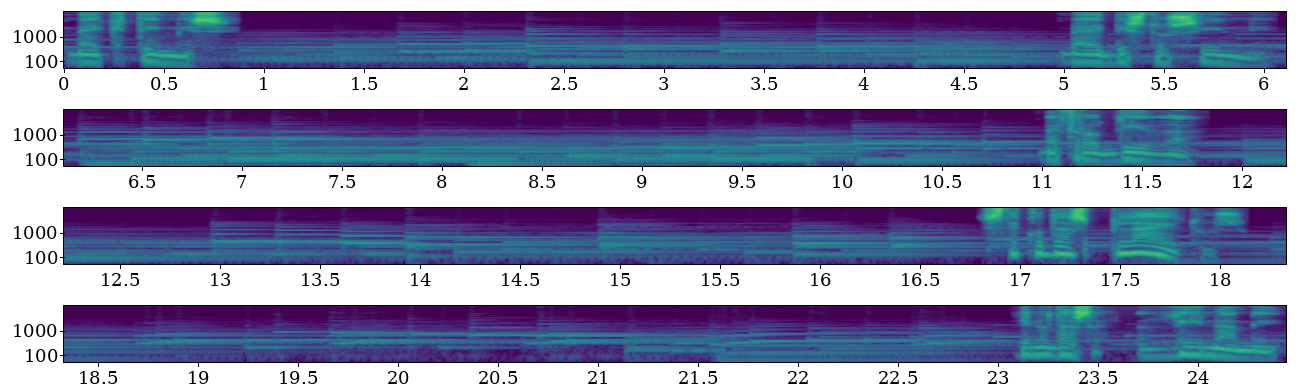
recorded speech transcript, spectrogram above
Με εκτίμηση. Με εμπιστοσύνη. Με φροντίδα. Στέκοντας πλάι τους. Δίνοντας δύναμη.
